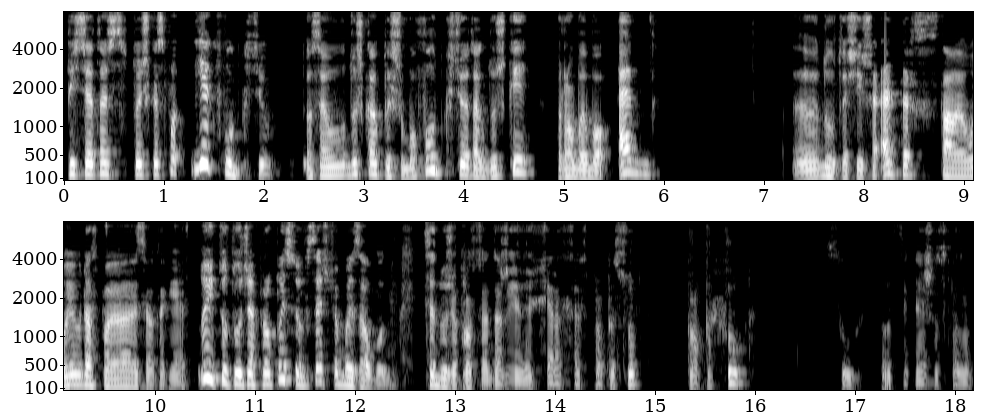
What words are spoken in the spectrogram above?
після task.spawn, як функцію. Оце у дужках пишемо функцію, так, дужки, робимо end. Е, Ну, точніше, Enter ставимо, і у нас появляється таке. Ну і тут вже прописуємо все, що ми завгодно. Це дуже просто, я навіть ще раз пропишу. Пропишу. Су. Оце, звісно, сказав.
